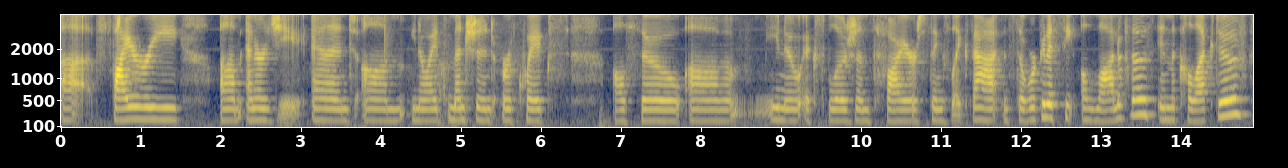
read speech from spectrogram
uh, fiery um, energy. And, um, you know, I mentioned earthquakes also um, you know explosions fires things like that. And so we're going to see a lot of those in the collective.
